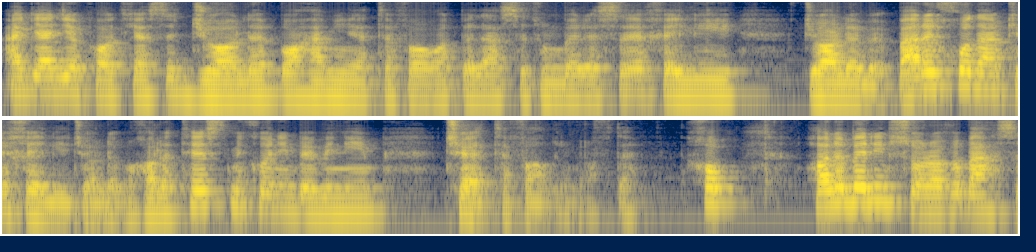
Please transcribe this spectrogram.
اگر یه پادکست جالب با همین اتفاقات به دستتون برسه خیلی جالبه. برای خودم که خیلی جالبه. حالا تست می‌کنیم ببینیم چه اتفاقی میفته خب حالا بریم سراغ بحث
